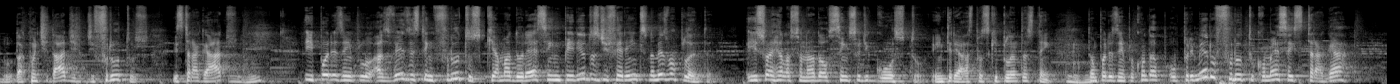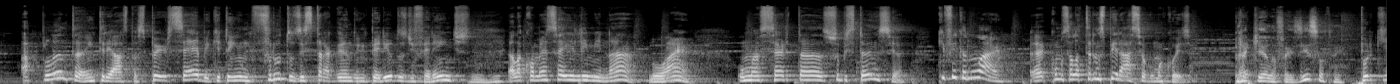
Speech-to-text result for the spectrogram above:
do- da quantidade de frutos estragados. E, por exemplo, às vezes tem frutos que amadurecem em períodos diferentes na mesma planta. Isso é relacionado ao senso de gosto, entre aspas, que plantas têm. Então, por exemplo, quando a- o primeiro fruto começa a estragar, a planta, entre aspas, percebe que tem um frutos estragando em períodos diferentes, ela começa a eliminar no ar uma certa substância que fica no ar. É como se ela transpirasse alguma coisa. Pra que ela faz isso, Altair? Porque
